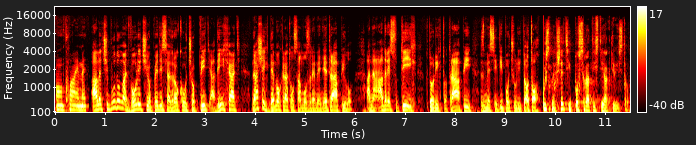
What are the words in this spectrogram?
on climate. Ale či budú mať voliči o 50 rokov čo piť a dýchať, našich demokratov samozrejme netrápilo. A na adresu tých, ktorých to trápi, sme si vypočuli toto. Už sme všetci posratí z tých aktivistov.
